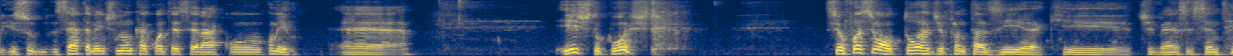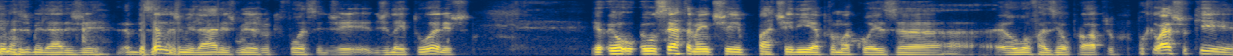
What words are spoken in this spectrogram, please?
isso certamente nunca acontecerá com, comigo. É, isto posto. Se eu fosse um autor de fantasia que tivesse centenas de milhares de. dezenas de milhares mesmo que fosse de, de leitores, eu, eu, eu certamente partiria para uma coisa. Eu vou fazer o próprio, porque eu acho que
